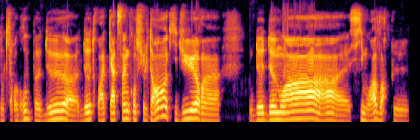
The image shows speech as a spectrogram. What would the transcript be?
donc, qui regroupent 2, 2, 3, 4, 5 consultants qui durent de 2 mois à 6 mois, voire plus,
